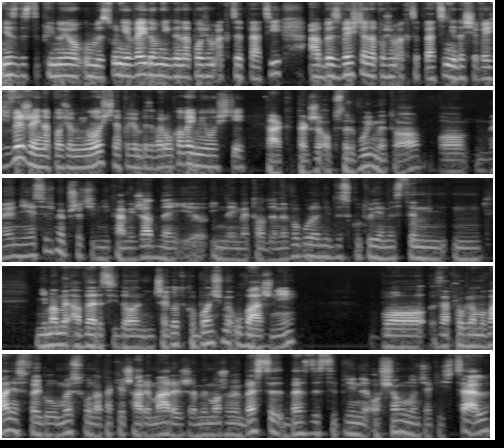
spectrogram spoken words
nie zdyscyplinują umysłu, nie wejdą nigdy na poziom akceptacji, a bez wejścia na poziom akceptacji nie da się wejść wyżej na poziom miłości, na poziom bezwarunkowej miłości. Tak, także obserwujmy to, bo my nie jesteśmy przeciwnikami żadnej e, innej metody. My w ogóle nie dyskutujemy z tym, nie mamy awersji do niczego, tylko bądźmy uważni, bo zaprogramowanie swojego umysłu na takie czary-mary, że my możemy bez, bez dyscypliny osiągnąć jakiś cel,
